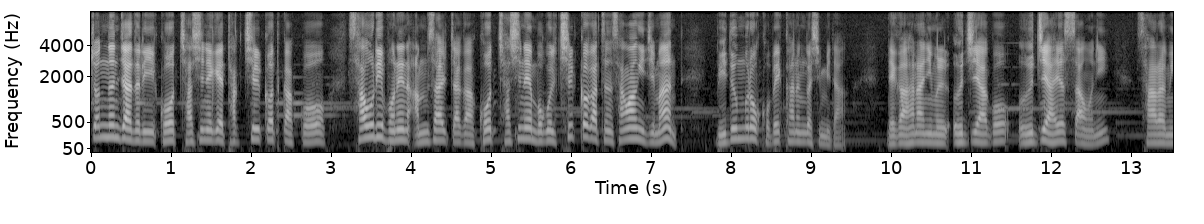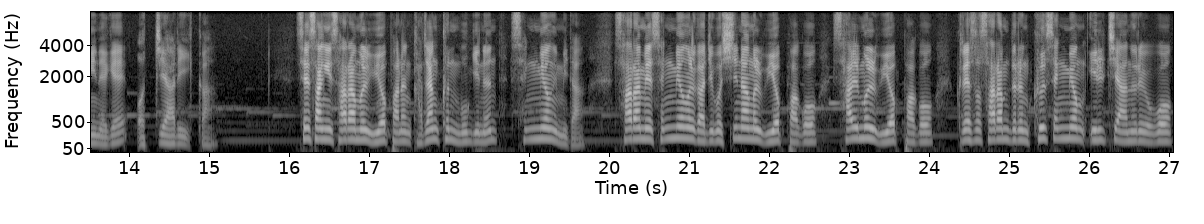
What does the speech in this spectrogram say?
쫓는 자들이 곧 자신에게 닥칠 것 같고 사울이 보낸 암살자가 곧 자신의 목을 칠 것 같은 상황이지만 믿음으로 고백하는 것입니다. 내가 하나님을 의지하고 의지하여 싸우니 사람이 내게 어찌하리이까. 세상이 사람을 위협하는 가장 큰 무기는 생명입니다. 사람의 생명을 가지고 신앙을 위협하고 삶을 위협하고 그래서 사람들은 그 생명 잃지 않으려고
